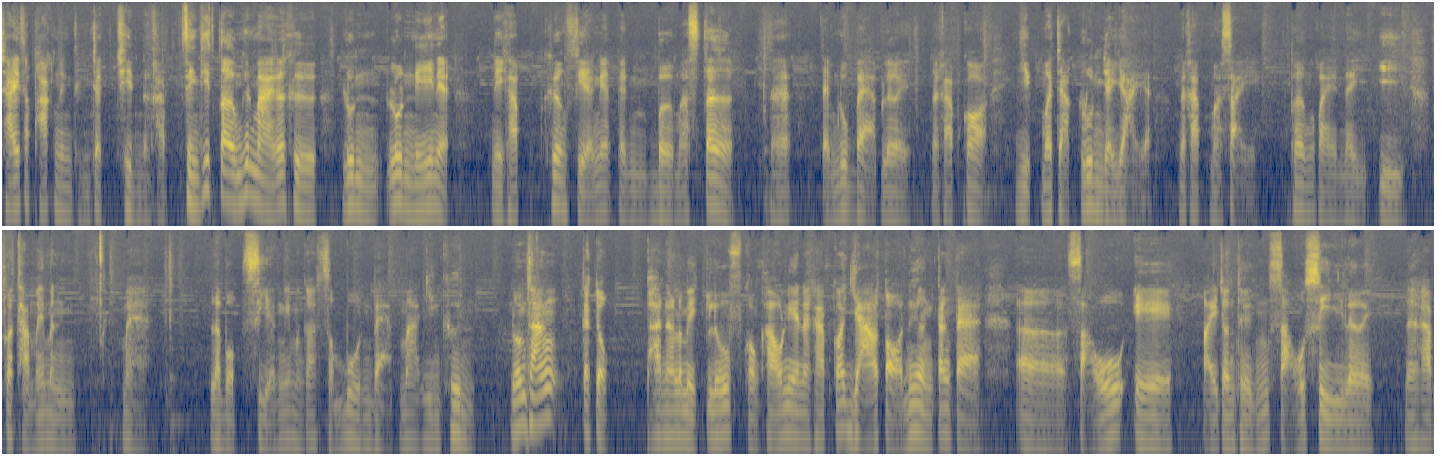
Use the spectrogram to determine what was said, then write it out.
ใช้สักพักหนึ่งถึงจะชินนะครับ สิ่งที่เติมขึ้นมาก็คือรุ่นรุ่นนี้เนี่ยนี่ครับเครื่องเสียงเนี่ยเป็นเบอร์มาสเตอร์นะฮะเต็มรูปแบบเลยนะครับ ก็หยิบมาจากรุ่นใหญ่ๆนะครับมาใส่เพิ่มเข้าไปใน E ก็ทำให้มันแหม ระบบเสียงนี่มันก็สมบูรณ์แบบมากยิ่งขึ้น รวมทั้งกระจก Panoramic Roof ของเขาเนี่ยนะครับก็ยาวต่อเนื่องตั้งแต่เอ่อเสา A ไปจนถึงเสา C เลยนะครับ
